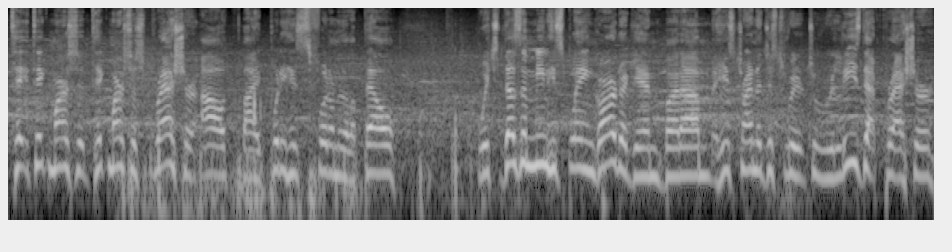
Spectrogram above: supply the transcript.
take take Marcio take Marcio's pressure out by putting his foot on the lapel, which doesn't mean he's playing guard again, but um, he's trying to just re- to release that pressure.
